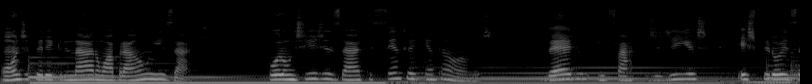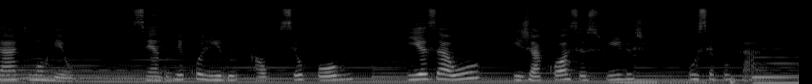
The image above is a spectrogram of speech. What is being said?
onde peregrinaram Abraão e Isaque. Foram os dias de Isaque 180 anos. Velho e farto de dias, expirou Isaque e morreu, sendo recolhido ao seu povo, e Esaú e Jacó, seus filhos, o sepultaram.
